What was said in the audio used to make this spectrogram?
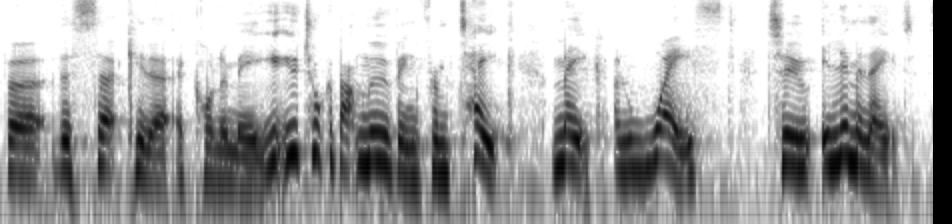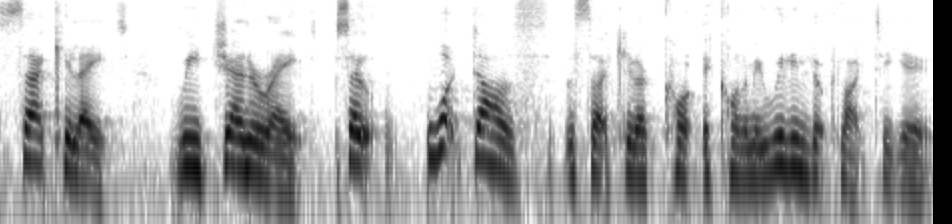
for the circular economy. You, you, talk about moving from take, make, and waste to eliminate, circulate, regenerate. So, what does the circular co- economy really look like to you?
